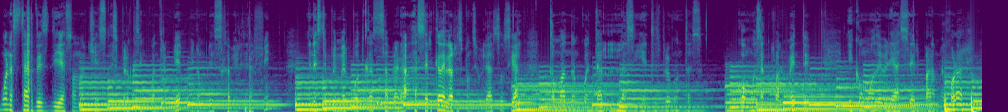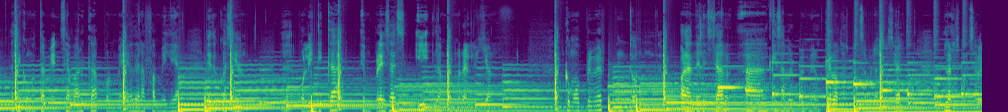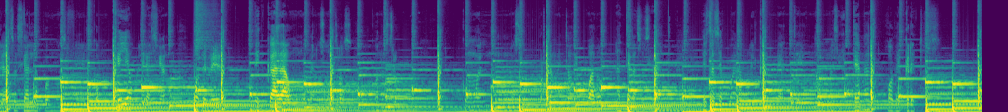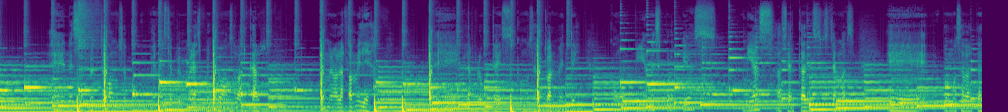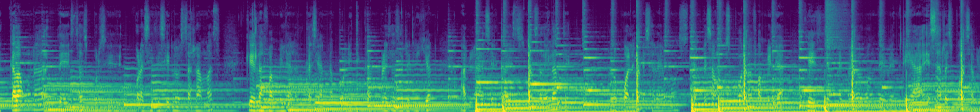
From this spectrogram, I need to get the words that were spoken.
Buenas tardes, días o noches, espero que se encuentren bien. Mi nombre es Javier Serafín. En este primer podcast se hablará acerca de la responsabilidad social tomando en cuenta las siguientes preguntas. ¿Cómo es actualmente y cómo debería ser para mejorar? Así como también se abarca por medio de la familia, educación, política, empresas y la misma religión. Como primer punto, para analizar hay que saber primero La responsabilidad social la podemos definir como aquella obligación o deber de cada uno esa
